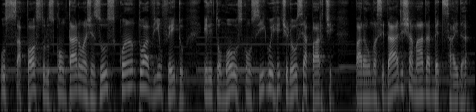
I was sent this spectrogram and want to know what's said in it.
os apóstolos contaram a Jesus quanto haviam feito. Ele tomou-os consigo e retirou-se à parte, para uma cidade chamada Betsaida.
